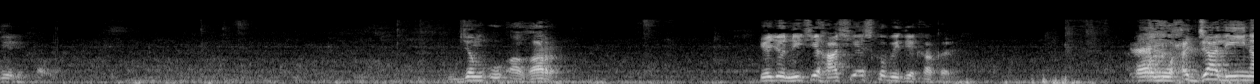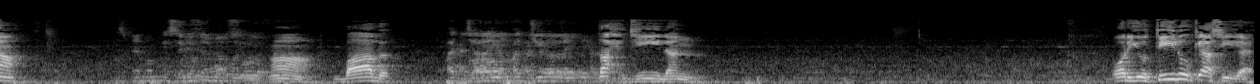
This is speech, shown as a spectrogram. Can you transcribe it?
یہ لکھا ہوا۔ جم اغر یہ جو نیچے ہاشیا اس کو بھی دیکھا کریں۔ اور محجہ لینا ہاں باب تحجیلن اور یوتیلو کیا سیگا ہے؟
